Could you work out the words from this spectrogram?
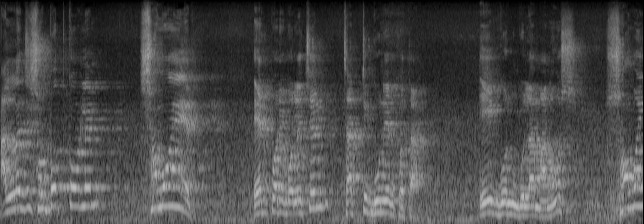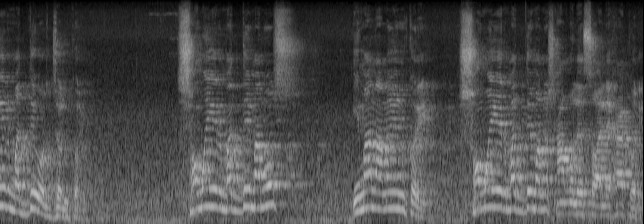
আল্লাহ যে সম্পদ করলেন সময়ের, এরপরে বলেছেন চারটি গুণের কথা। এই গুণগুলা মানুষ সময়ের মধ্যে অর্জন করে। সময়ের মধ্যে মানুষ ইমান আনয়ন করে। সময়ের মধ্যে মানুষ আমলে সালেহা করে।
